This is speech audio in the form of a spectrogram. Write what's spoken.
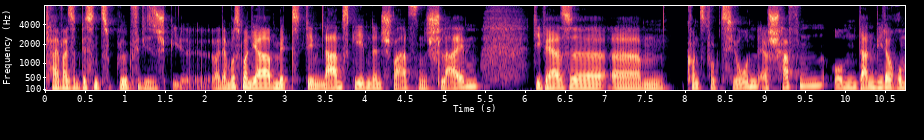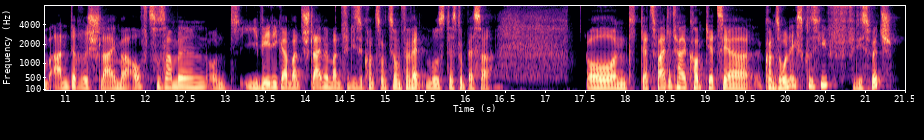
teilweise ein bisschen zu blöd für dieses Spiel. Weil da muss man ja mit dem namensgebenden schwarzen Schleim diverse ähm, Konstruktionen erschaffen, um dann wiederum andere Schleime aufzusammeln. Und je weniger man, Schleime man für diese Konstruktion verwenden muss, desto besser. Und der zweite Teil kommt jetzt ja konsolenexklusiv für die Switch.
